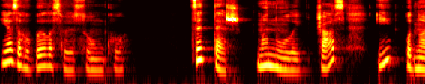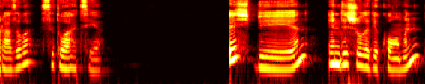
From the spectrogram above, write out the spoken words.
я загубила свою сумку. Це теж минулий час і одноразова ситуація. Ich bin in die Schule gekommen,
